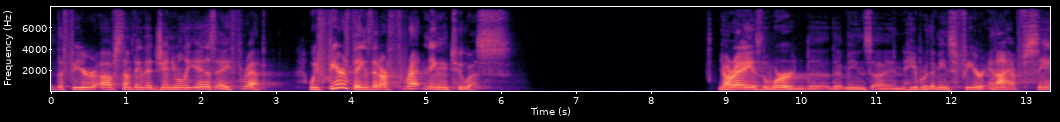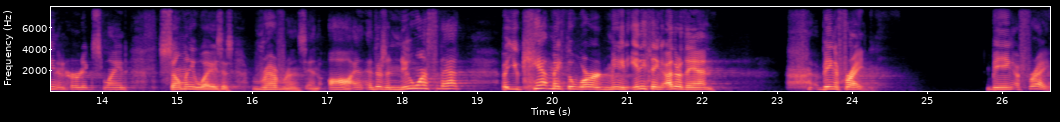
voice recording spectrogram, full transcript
the fear of something that genuinely is a threat. We fear things that are threatening to us. Yare is the word that means uh, in Hebrew that means fear, and I have seen and heard explained so many ways as reverence and awe. And, and there's a nuance to that, but you can't make the word mean anything other than being afraid. Being afraid.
